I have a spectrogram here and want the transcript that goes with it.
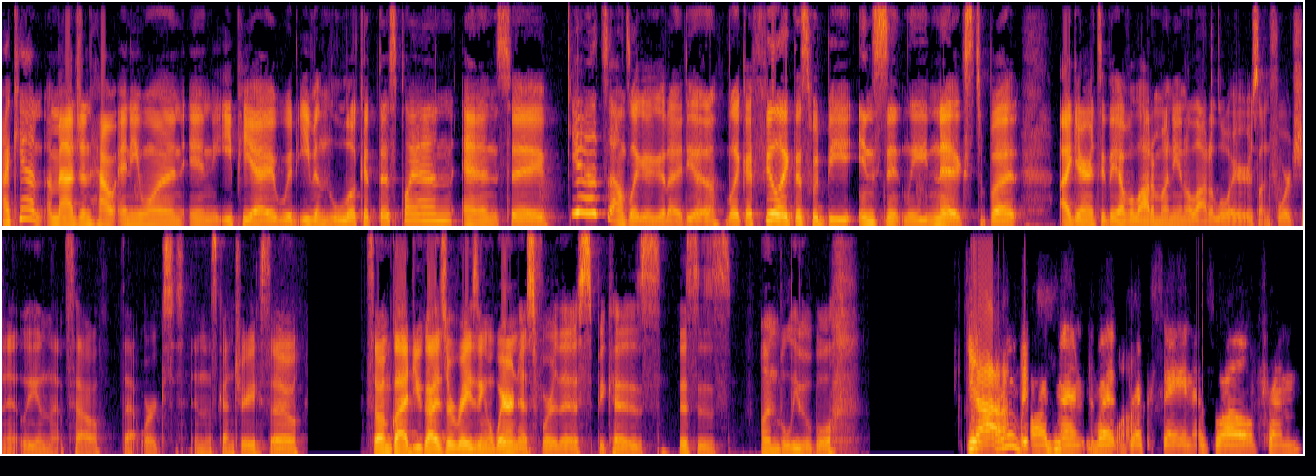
I can't imagine how anyone in the EPA would even look at this plan and say, yeah, it sounds like a good idea. Like, I feel like this would be instantly nixed, but I guarantee they have a lot of money and a lot of lawyers, unfortunately, and that's how that works in this country. So, so I'm glad you guys are raising awareness for this because this is unbelievable. Yeah, kind of it's- augment it's a what lot. Brooke's saying as well from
